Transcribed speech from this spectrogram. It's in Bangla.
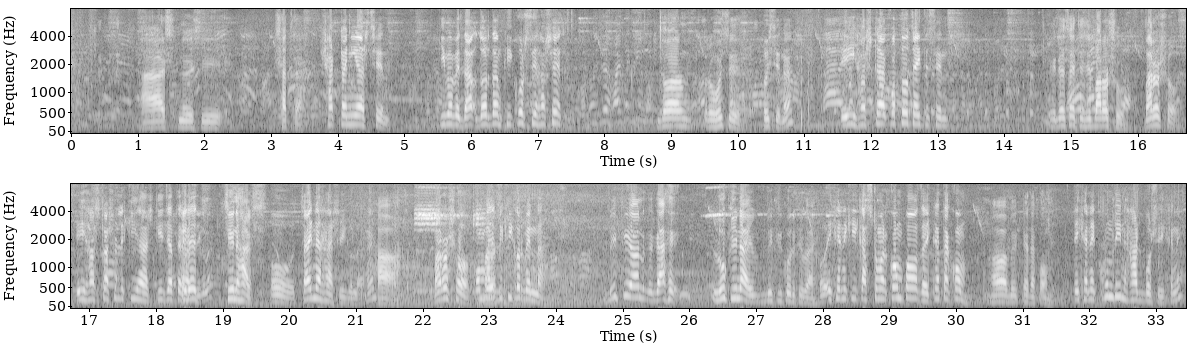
আর নিয়েছি সাতটা। ষাটটা নিয়ে আসছেন? কীভাবে দরদাম কি করছে হাঁসের? দর হয়েছে হয়েছে না? এই হাঁসটা কত চাইতেছেন? এটা চাইতেছি বারোশো। বারোশো। এই হাঁসটা আসলে কি হাঁস? কি জাতের চীন হাঁস। ও চাইনা হাঁস এইগুলা হ্যাঁ? হ্যাঁ। বারোশো? কম বিক্রি করবেন না? বিক্রি লুকই নাই বিক্রি করি কি ভাই ও এখানে কি কাস্টমার কম পাওয়া যায় ক্রেতা কম? হ্যাঁ বিক্রেতা কম। এখানে কোন দিন হাট বসে এখানে?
